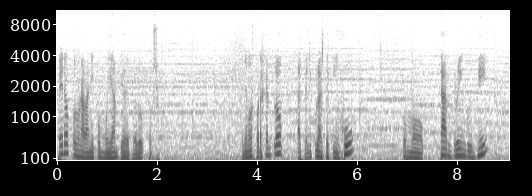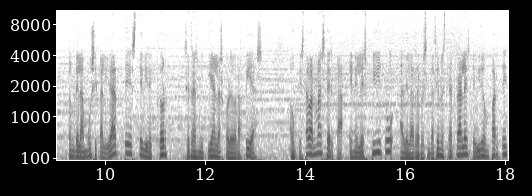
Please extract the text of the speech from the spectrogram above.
pero con un abanico muy amplio de productos. Tenemos, por ejemplo, las películas de King Hu, como Can't Dream With Me, donde la musicalidad de este director se transmitía en las coreografías, aunque estaban más cerca en el espíritu a de las representaciones teatrales debido en parte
